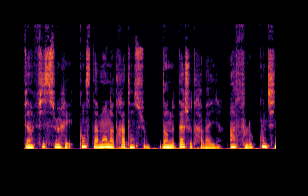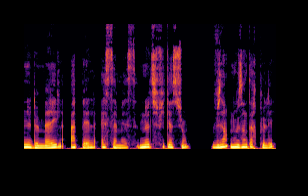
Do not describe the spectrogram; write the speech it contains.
vient fissurer constamment notre attention dans nos tâches au travail. Un flot continu de mails, appels, SMS, notifications vient nous interpeller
